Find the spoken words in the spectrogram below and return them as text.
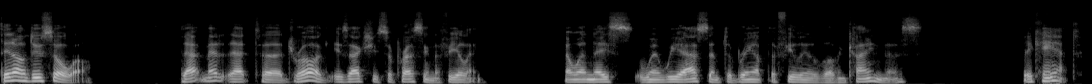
They don't do so well. That med- that uh, drug is actually suppressing the feeling. And when they when we ask them to bring up the feeling of loving kindness they can't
